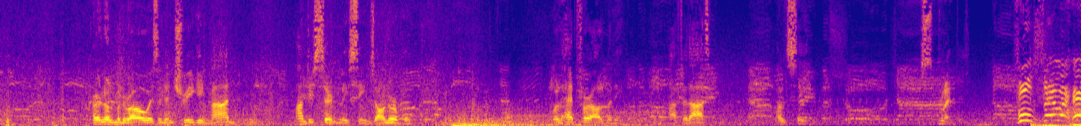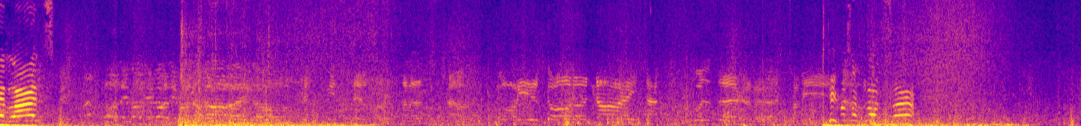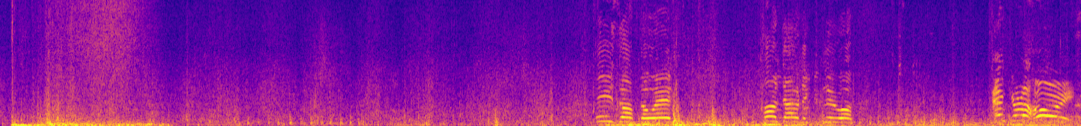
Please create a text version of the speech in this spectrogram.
Colonel Monroe is an intriguing man, and he certainly seems honorable. We'll head for Albany. After that, I'll see. Splendid. Full sail ahead, lads! Keep us afloat, sir! Ease off the wind! Haul down and clear up! Anchor ahoy!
